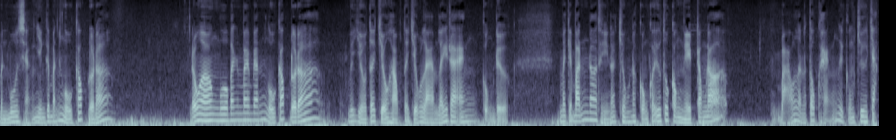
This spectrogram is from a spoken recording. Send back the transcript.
Mình mua sẵn những cái bánh ngũ cốc rồi đó. Đúng không? Mua bánh bánh bánh ngũ cốc rồi đó. Ví dụ tới chỗ học, tới chỗ làm, lấy ra ăn cũng được. Mấy cái bánh đó thì nói chung nó cũng có yếu tố công nghiệp trong đó. Bảo là nó tốt hẳn thì cũng chưa chắc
